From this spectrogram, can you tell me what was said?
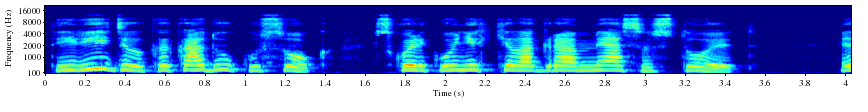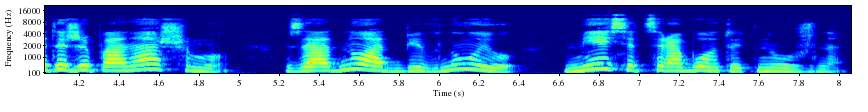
Ты видел, как аду кусок, сколько у них килограмм мяса стоит? Это же по-нашему, за одну отбивную месяц работать нужно.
